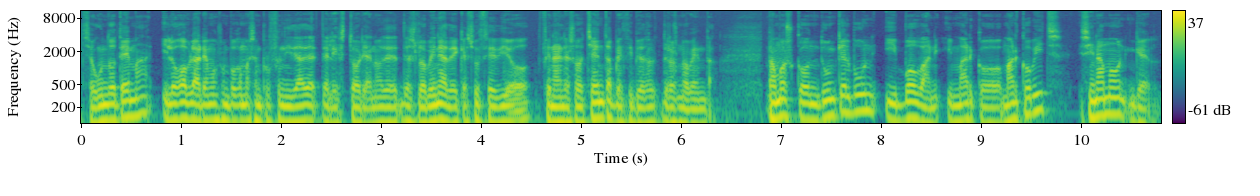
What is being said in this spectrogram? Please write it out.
segundo tema y luego hablaremos un poco más en profundidad de, la historia ¿no? de, Eslovenia, de qué sucedió finales de los 80, principios de los 90. Vamos con Dunkelbun y Boban y Marko Markovic, Cinnamon Girl.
